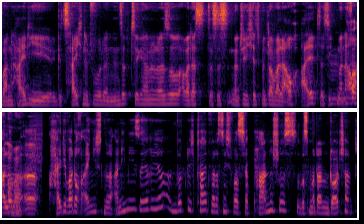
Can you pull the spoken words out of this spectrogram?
wann Heidi gezeichnet wurde in den 70ern oder so, aber das, das ist natürlich jetzt mittlerweile auch alt, das sieht man auch. Hm, Vor allem, aber, äh, Heidi war doch eigentlich eine Anime-Serie in Wirklichkeit. War das nicht was Japanisches, was man dann in Deutschland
